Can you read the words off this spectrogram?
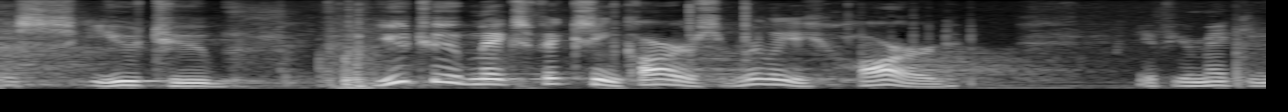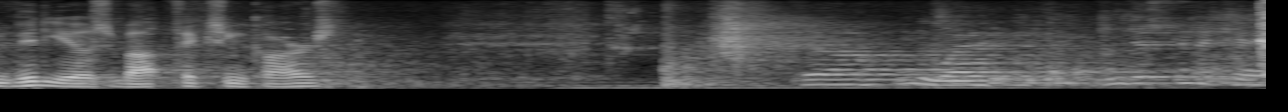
This YouTube. YouTube makes fixing cars really hard if you're making videos about fixing cars. So anyway, I'm just to take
